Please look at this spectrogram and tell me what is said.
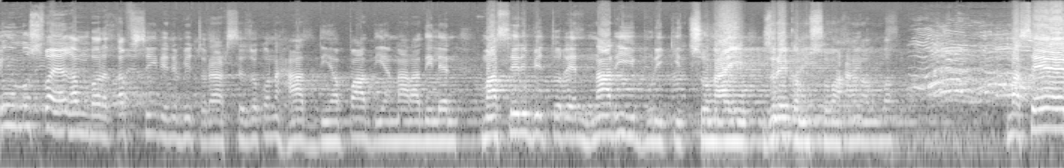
ইউনুস পয়গম্বর তাফসীরের ভিতরে আসছে, যখন হাত দিয়া, পা দিয়া নাড়া দিলেন, মাছের ভিতরে নারী বুড়ি কিচ্ছু নাই। জোরে কম সুবহানাল্লাহ। মাছের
